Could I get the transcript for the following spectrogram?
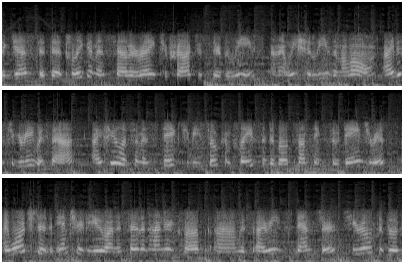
suggested that polygamists have a right to practice their beliefs and that we should leave them alone. I disagree with that. I feel it's a mistake to be so complacent about something so dangerous. I watched an interview on the 700 Club uh, with Irene Spencer. She wrote the book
